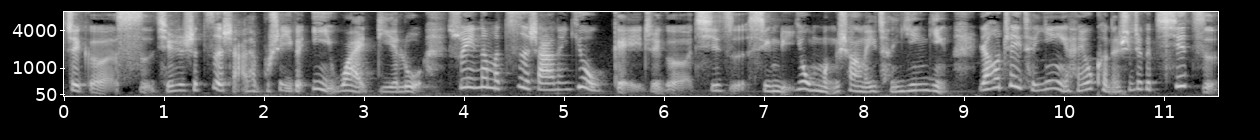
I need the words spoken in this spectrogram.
这个死其实是自杀，他不是一个意外跌落。所以，那么自杀呢，又给这个妻子心里又蒙上了一层阴影。然后，这一层阴影很有可能是这个妻子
